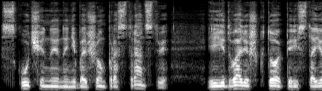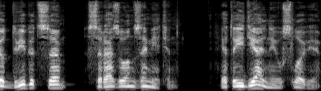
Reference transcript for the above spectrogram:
скучены на небольшом пространстве, и едва лишь кто перестает двигаться, сразу он заметен. Это идеальные условия.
